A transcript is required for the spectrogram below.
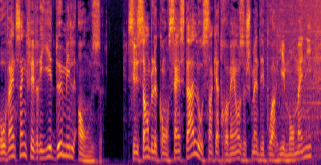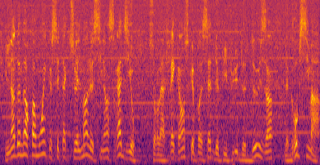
au 25 février 2011. S'il semble qu'on s'installe au 191 chemin des Poiriers Montmagny, il n'en demeure pas moins que c'est actuellement le silence radio sur la fréquence que possède depuis plus de deux ans le groupe Simard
